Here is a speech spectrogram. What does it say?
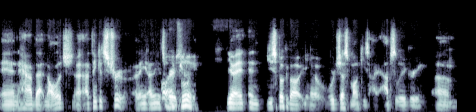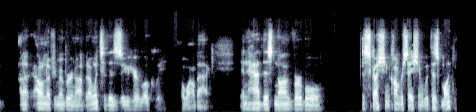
and have that knowledge. I, think it's true. I think I think it's Oh, very true. Yeah, and, and you spoke about you know we're just monkeys. I absolutely agree. Um, I don't, I don't know if you remember or not, but I went to the zoo here locally a while back and had this nonverbal discussion conversation with this monkey.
